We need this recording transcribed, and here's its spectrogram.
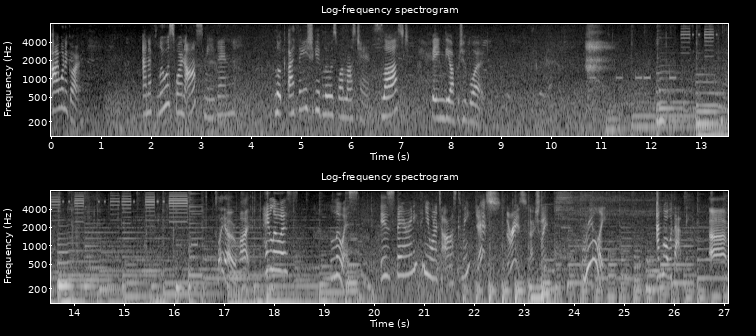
I want to go. And if Lewis won't ask me, then. Look, I think you should give Lewis one last chance. Last being the operative word. Cleo, hi. Hey, Lewis. Lewis, is there anything you wanted to ask me? Yes, there is, actually. Really? And what would that be? Um,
